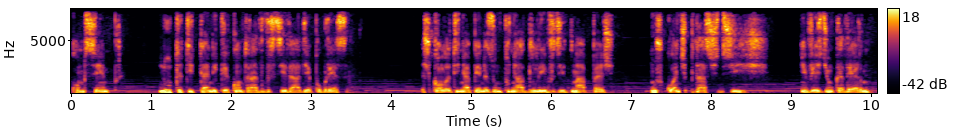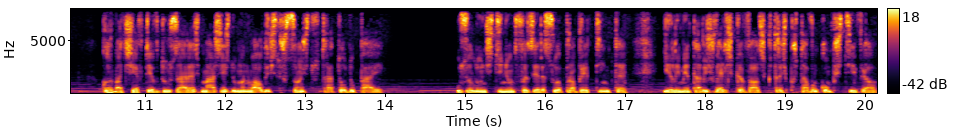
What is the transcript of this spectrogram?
como sempre, luta titânica contra a adversidade e a pobreza. A escola tinha apenas um punhado de livros e de mapas, uns quantos pedaços de giz. Em vez de um caderno, Gorbachev teve de usar as margens do manual de instruções do trator do pai. Os alunos tinham de fazer a sua própria tinta e alimentar os velhos cavalos que transportavam combustível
